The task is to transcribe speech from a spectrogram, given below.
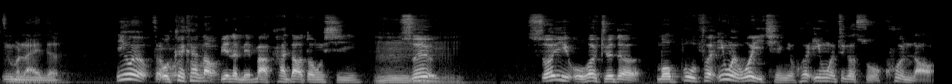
怎么来的？因为我可以看到说别人没办法看到的东西，嗯，所以所以我会觉得某部分，因为我以前也会因为这个所困扰，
